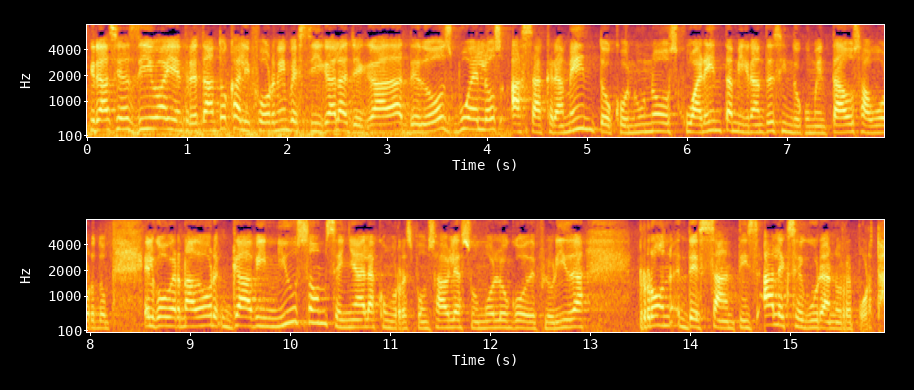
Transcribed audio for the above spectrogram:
Gracias, Diva. Y entre tanto, California investiga la llegada de dos vuelos a Sacramento con unos 40 migrantes indocumentados a bordo. El gobernador Gavin Newsom señala como responsable a su homólogo de Florida, Ron DeSantis. Alex Segura nos reporta.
